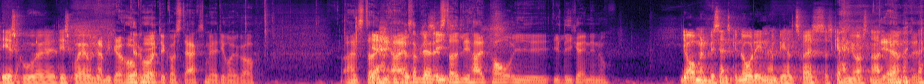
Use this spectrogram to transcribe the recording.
Det er sgu, øh, det er sgu ærgerligt. Ja, vi kan håbe kan på, at det går stærkt med, at de rykker op. Og han stadig, ja, lige, har, så bliver det stadig lige har et par år i, i ligaen endnu. Jo, men hvis han skal nå det, inden han bliver 50, så skal han jo også snart gøre det.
